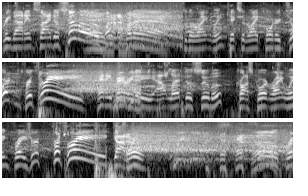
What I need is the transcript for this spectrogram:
Rebound inside to Sumo. Put it up and in. To the right wing, kicks it right corner. Jordan for three, and he buried it. Outlet to Sumu. Cross court right wing. Frazier for three. Got it. oh, Fra-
